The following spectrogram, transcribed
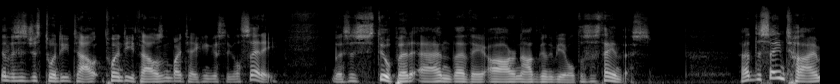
And this is just 20,000 20, by taking a single city. This is stupid, and that they are not going to be able to sustain this. At the same time,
